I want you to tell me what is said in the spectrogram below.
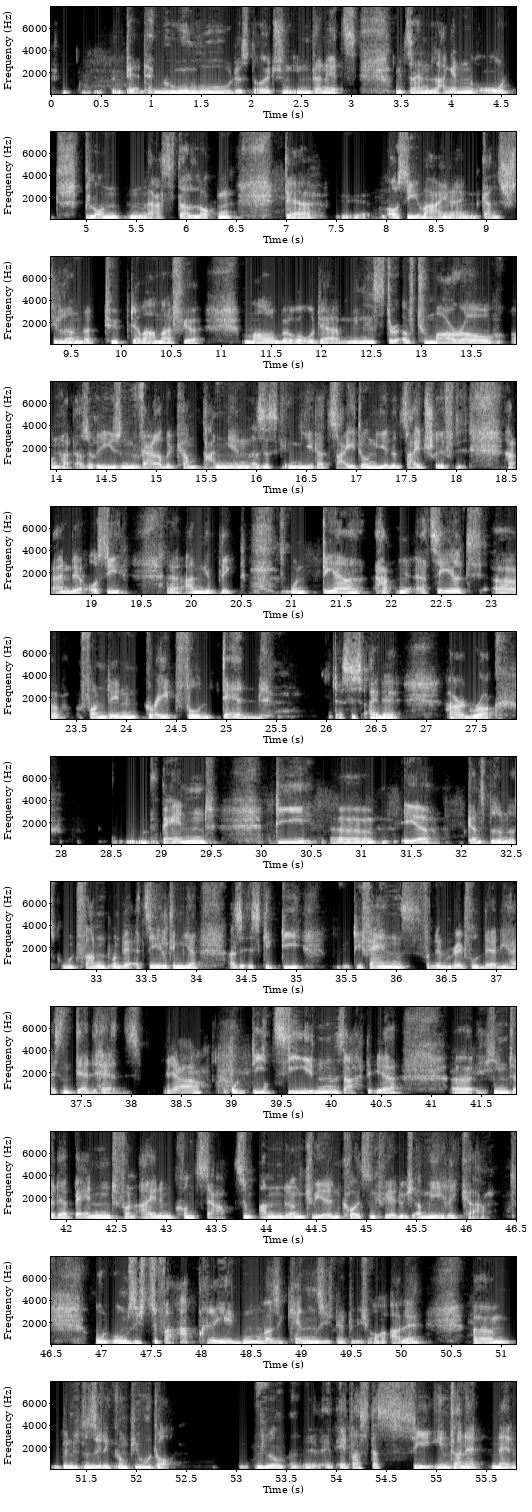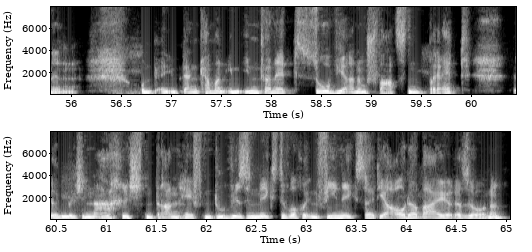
der, der Guru des deutschen Internets mit seinen langen rot-blonden Rasterlocken. Der äh, Ossi war ein, ein ganz schillernder Typ, der war mal für Marlboro der Minister of Tomorrow und hat also riesen Werbekampagnen, also es in jeder Zeitung, jede Zeitschrift hat einen der Ossi äh, angeblickt. Und der hat mir erzählt äh, von den Grateful Dead. Das ist eine Hard Rock Band, die äh, er ganz besonders gut fand. Und er erzählte mir, also es gibt die, die Fans von den Grateful Dead, die heißen Deadheads. Ja. Und die ziehen, sagte er, äh, hinter der Band von einem Konzert zum anderen quer, kreuzen quer durch Amerika. Und um sich zu verabreden, weil sie kennen sich natürlich auch alle, ähm, benutzen sie den Computer so äh, etwas, das sie Internet nennen. Und äh, dann kann man im Internet so wie an einem schwarzen Brett irgendwelche Nachrichten dran heften. Du, wir sind nächste Woche in Phoenix, seid ihr auch dabei oder so, ne?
